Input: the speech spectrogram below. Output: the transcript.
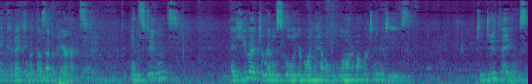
and connecting with those other parents. And students, as you enter middle school, you're going to have a lot of opportunities to do things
